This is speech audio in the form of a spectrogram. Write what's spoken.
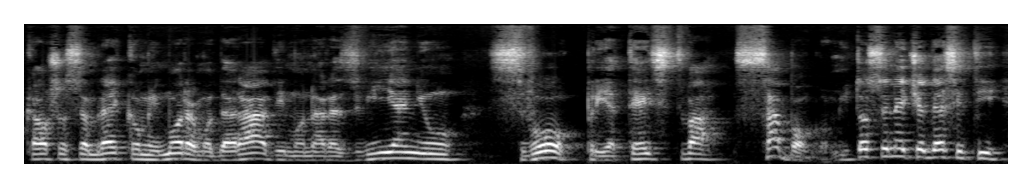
kao što sam rekao, mi moramo da radimo na razvijanju svog prijateljstva sa Bogom. I to se neće desiti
